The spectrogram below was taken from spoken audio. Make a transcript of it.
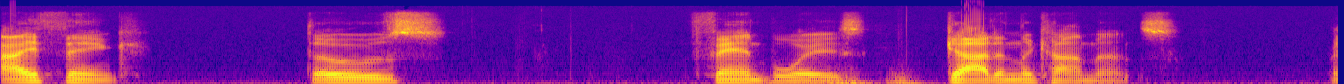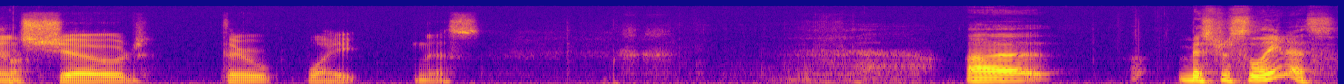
I think those fanboys got in the comments and showed their whiteness. Uh, Mr. Salinas,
